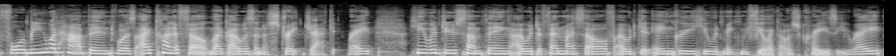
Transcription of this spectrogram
for me, what happened was I kind of felt like I was in a straitjacket, right? He would do something, I would defend myself, I would get angry, he would make me feel like I was crazy, right?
